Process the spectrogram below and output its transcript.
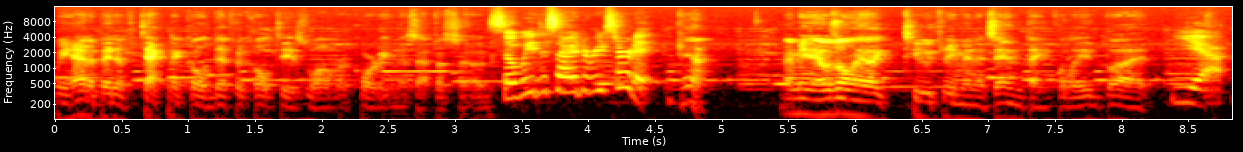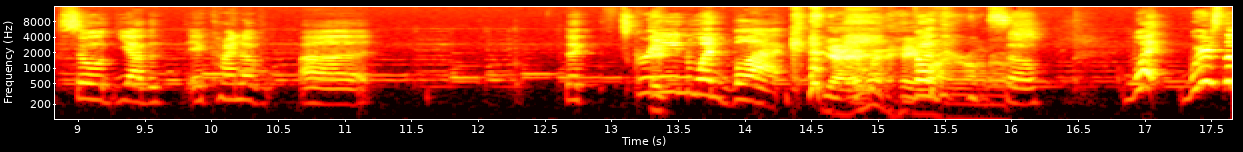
We had a bit of technical difficulties while recording this episode. So we decided to restart it. Yeah. I mean, it was only like two, three minutes in, thankfully, but Yeah. So yeah, the, it kind of uh, the screen went black. yeah, it went haywire on us. So, what? Where's the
